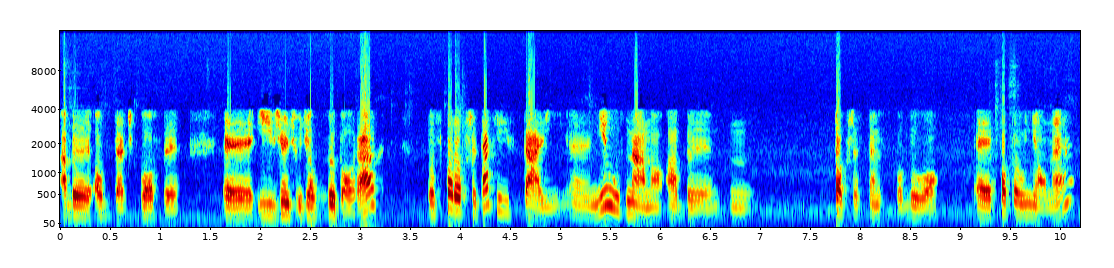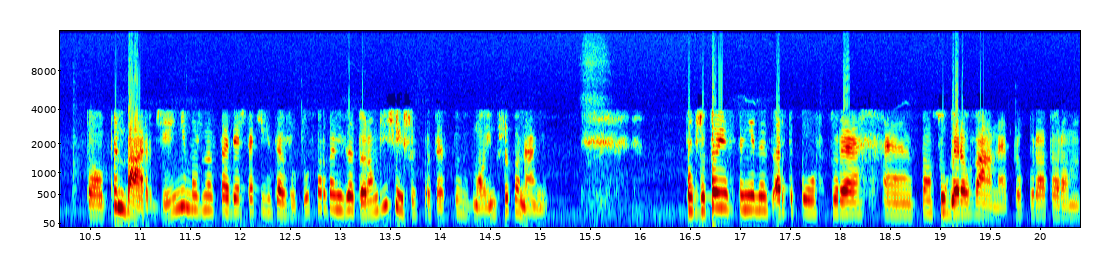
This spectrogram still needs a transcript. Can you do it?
aby oddać głosy e, i wziąć udział w wyborach, to skoro przy takiej skali e, nie uznano, aby mm, to przestępstwo było e, popełnione, to tym bardziej nie można stawiać takich zarzutów organizatorom dzisiejszych protestów w moim przekonaniu. Także to jest ten jeden z artykułów, które są sugerowane prokuratorom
